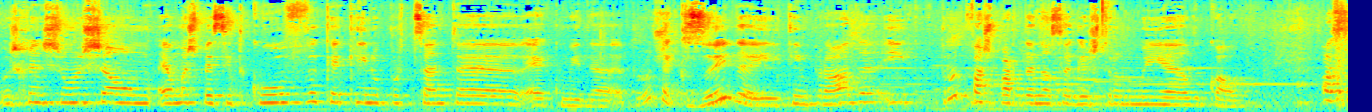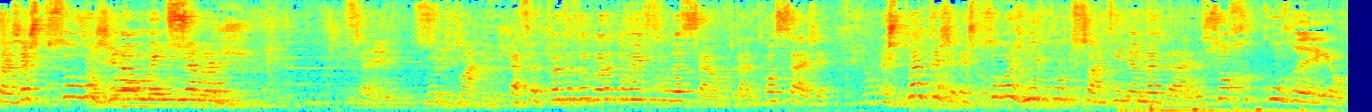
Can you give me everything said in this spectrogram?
Os ranchões são é uma espécie de couve que aqui no Porto Santo é, é comida, pronto, é cozida e temperada e pronto, faz parte da nossa gastronomia local. Ou seja, as pessoas geralmente na Madeira. Sim, muito bem. As plantas agora estão em floração, portanto, ou seja, as plantas, as pessoas no Porto Santo e na Madeira só recorriam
